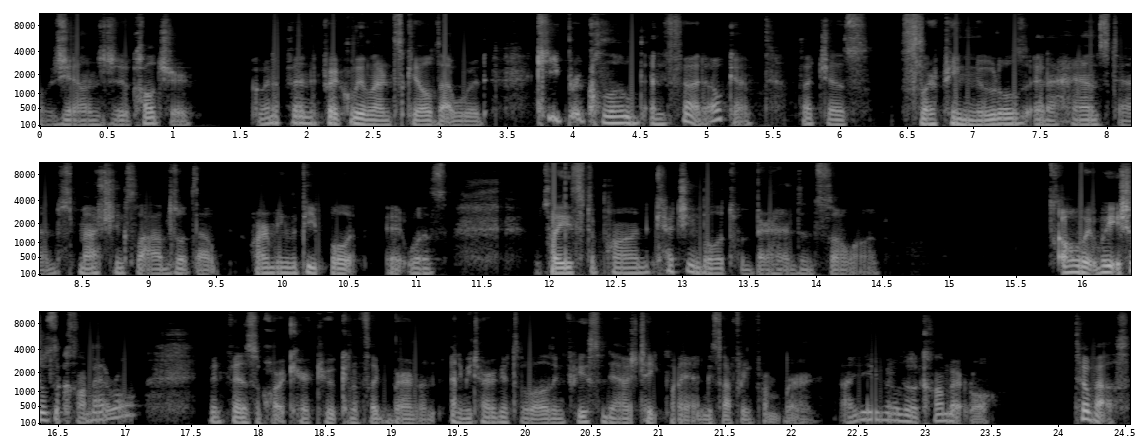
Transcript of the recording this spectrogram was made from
of Xianzhou culture, Gwenfin quickly learned skills that would keep her clothed and fed. Okay, such as slurping noodles in a handstand, smashing slabs without harming the people it was placed upon, catching bullets with bare hands, and so on. Oh wait, wait, it shows the combat roll. Gwenfin is a support character who can inflict burn on enemy targets as well as increase the damage taken by enemies suffering from burn. I didn't even know a combat roll. Topaz.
